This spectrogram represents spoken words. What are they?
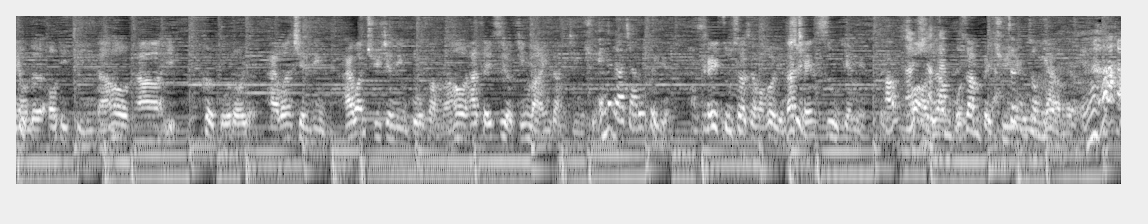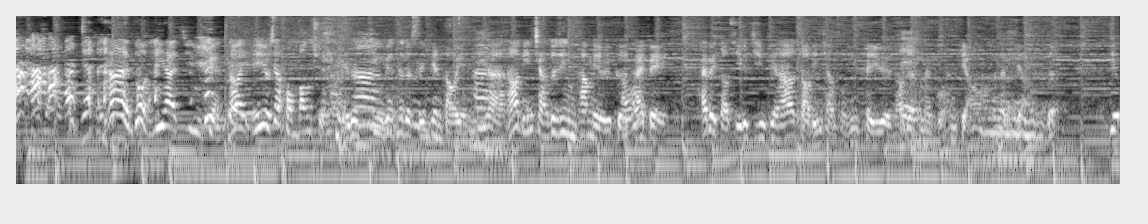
容的 O T T，然后它也。各国都有，台湾限定，台湾区限定播放。然后它这一次有金马影展金选，哎，那个要加入会员，可以注册成为会员，那前十五天免费。好，我上我上北区很重要的。他很多很厉害的纪录片，然后也有像红帮犬啊，有个纪录片那个声音片导演很厉害。然后林强最近他们有一个台北台北早期一个纪录片，他要找林强重新配乐，然后在上面播，很屌，真的很屌。对，六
